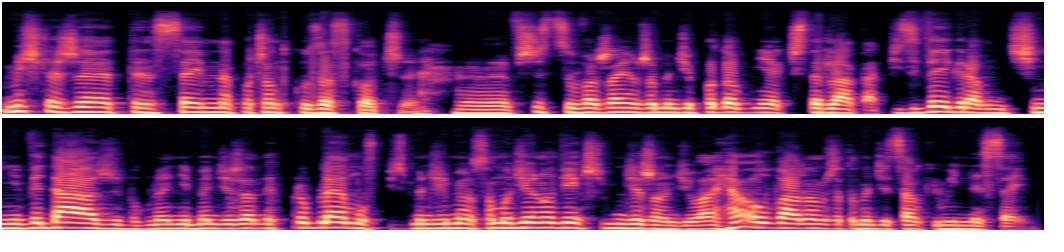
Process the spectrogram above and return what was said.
Myślę, że ten Sejm na początku zaskoczy. E, Wszyscy uważają, że będzie podobnie jak 4 lata. PiS wygrał, nic się nie wydarzy, w ogóle nie będzie żadnych problemów, PiS będzie miał samodzielną większość, będzie rządził, a ja uważam, że to będzie całkiem inny Sejm.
